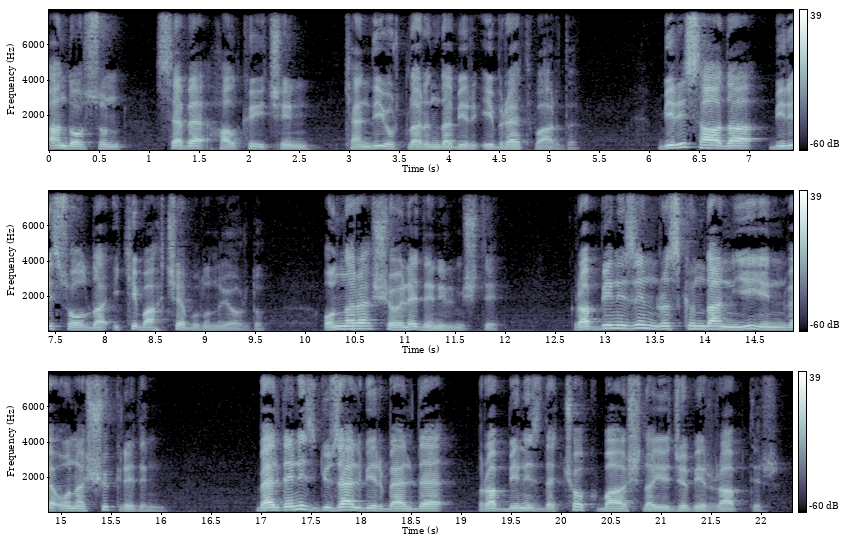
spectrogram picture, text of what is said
Andolsun Sebe halkı için kendi yurtlarında bir ibret vardı. Biri sağda biri solda iki bahçe bulunuyordu. Onlara şöyle denilmişti. Rabbinizin rızkından yiyin ve ona şükredin. Beldeniz güzel bir belde, Rabbiniz de çok bağışlayıcı bir Rab'dir.''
